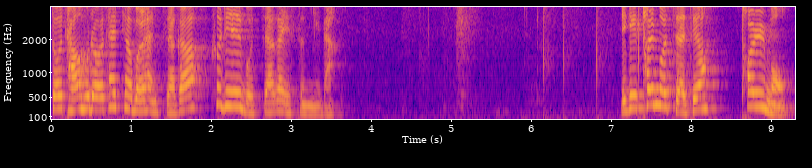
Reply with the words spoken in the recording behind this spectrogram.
또 다음으로 살펴볼 한자가 흐릴모자가 있습니다. 이게 털모자죠? 털모.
